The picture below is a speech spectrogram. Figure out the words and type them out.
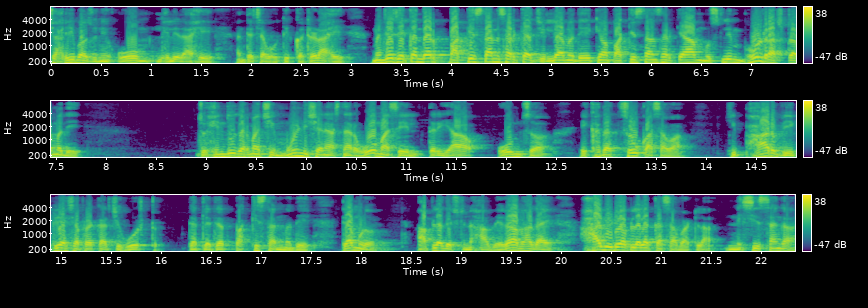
चारी बाजूनी ओम लिहिलेलं आहे आणि त्याच्या भोवती कठड आहे. म्हणजेच एकंदर पाकिस्तान सारख्या जिल्ह्यामध्ये किंवा पाकिस्तान सारख्या मुस्लिम भूल राष्ट्रामध्ये जो हिंदू धर्माची मूळ निशाणी असणारा ओम असेल तर या ओमचं एखादा चौक असावा ही फार वेगळी अशा प्रकारची गोष्ट त्यातल्या त्यात पाकिस्तानमध्ये. त्यामुळं आपल्या दृष्टीनं हा वेगळा भाग आहे. हा व्हिडिओ आपल्याला कसा वाटला निश्चित सांगा.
